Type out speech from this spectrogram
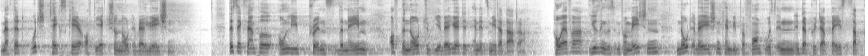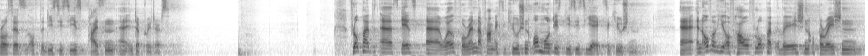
method, which takes care of the actual node evaluation. This example only prints the name of the node to be evaluated and its metadata. However, using this information, node evaluation can be performed within interpreter-based subprocesses of the DCC's Python uh, interpreters. FlowPipe uh, scales uh, well for render farm execution or multi-DCC execution. Uh, an overview of how Flowpipe evaluation operation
